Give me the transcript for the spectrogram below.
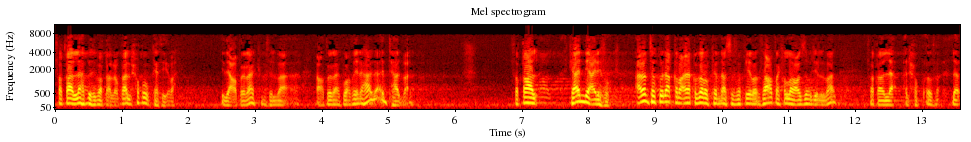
فقال له مثل ما قال له قال الحقوق كثيرة. إذا أعطيناك مثل ما أعطيناك وأعطينا هذا انتهى المال فقال كأني أعرفك. ألم تكن أقرع يقدرك الناس فقيرا فأعطاك الله عز وجل المال؟ فقال لا الحق لا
